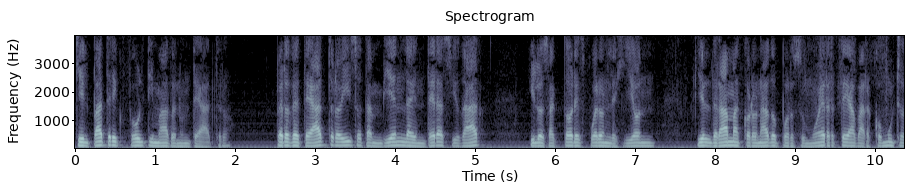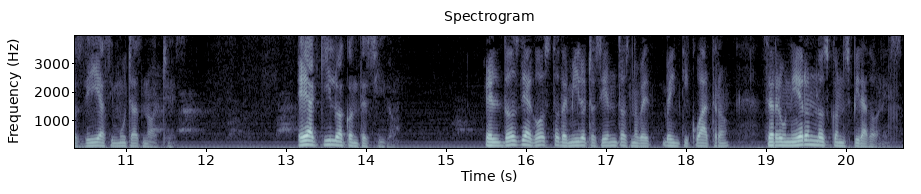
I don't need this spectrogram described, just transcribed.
Kilpatrick fue ultimado en un teatro, pero de teatro hizo también la entera ciudad, y los actores fueron legión y el drama coronado por su muerte abarcó muchos días y muchas noches. He aquí lo acontecido. El 2 de agosto de 1824 se reunieron los conspiradores.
